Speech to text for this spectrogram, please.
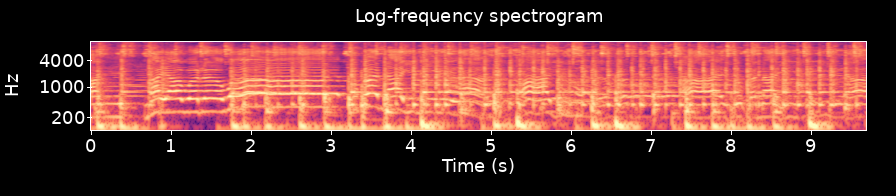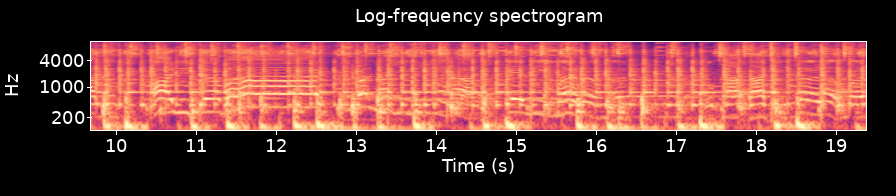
मोठे लहान मायावर वर नाही आय सुख नाही आयुष्यभर नाही केली सुखासाठी तळमळ.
